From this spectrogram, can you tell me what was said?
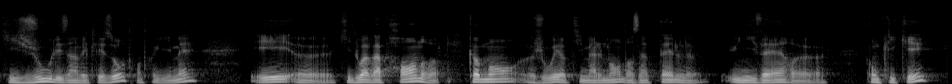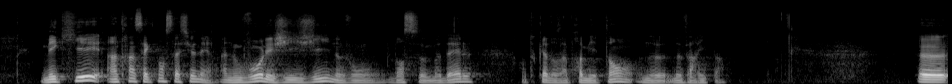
qui jouent les uns avec les autres, entre guillemets, et euh, qui doivent apprendre comment jouer optimalement dans un tel univers euh, compliqué mais qui est intrinsèquement stationnaire. À nouveau, les JJ ne vont, dans ce modèle, en tout cas dans un premier temps, ne, varient pas. Euh,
